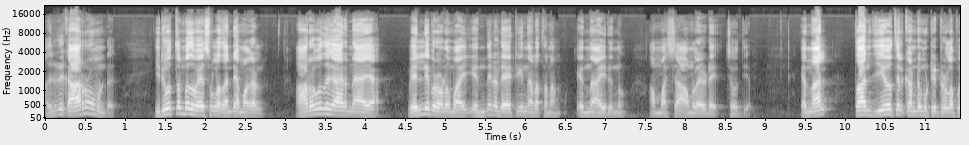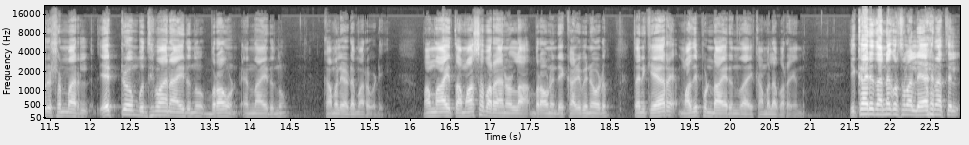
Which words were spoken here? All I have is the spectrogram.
അതിനൊരു കാരണവുമുണ്ട്. ഇരുപത്തൊമ്പത് വയസ്സുള്ള തന്റെ മകൾ അറുപതുകാരനായ വലിയ ബ്രൗണുമായി എന്തിനു ഡേറ്റിംഗ് നടത്തണം എന്നായിരുന്നു അമ്മ ശ്യാമളയുടെ ചോദ്യം. എന്നാൽ താൻ ജീവിതത്തിൽ കണ്ടുമുട്ടിയിട്ടുള്ള പുരുഷന്മാരിൽ ഏറ്റവും ബുദ്ധിമാനായിരുന്നു ബ്രൗൺ എന്നായിരുന്നു കമലയുടെ മറുപടി. നന്നായി തമാശ പറയാനുള്ള ബ്രൗണിന്റെ കഴിവിനോടും തനിക്കേറെ മതിപ്പുണ്ടായിരുന്നതായി കമല പറയുന്നു. ഇക്കാര്യം തന്നെക്കുറിച്ചുള്ള ലേഖനത്തിൽ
